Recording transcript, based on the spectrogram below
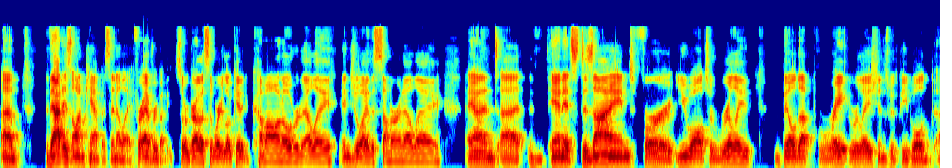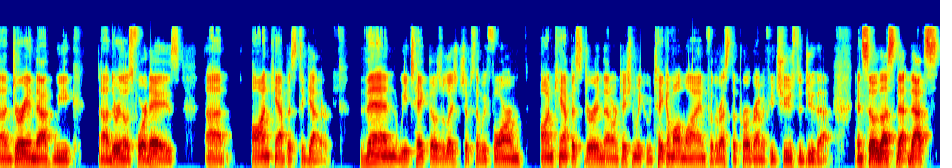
Um, that is on campus in LA for everybody. So regardless of where you're located, come on over to LA, enjoy the summer in LA, and uh, and it's designed for you all to really build up great relations with people uh, during that week, uh, during those four days. Uh, on campus together. Then we take those relationships that we form on campus during that orientation week. We take them online for the rest of the program if you choose to do that. And so thus that that's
